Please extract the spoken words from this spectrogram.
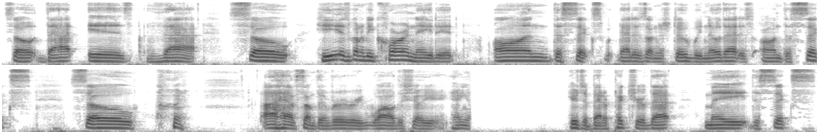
So that is that. So he is going to be coronated on the 6th. That is understood. We know that is on the 6th. So I have something very, very wild to show you. Hang on. Here's a better picture of that. May the 6th.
